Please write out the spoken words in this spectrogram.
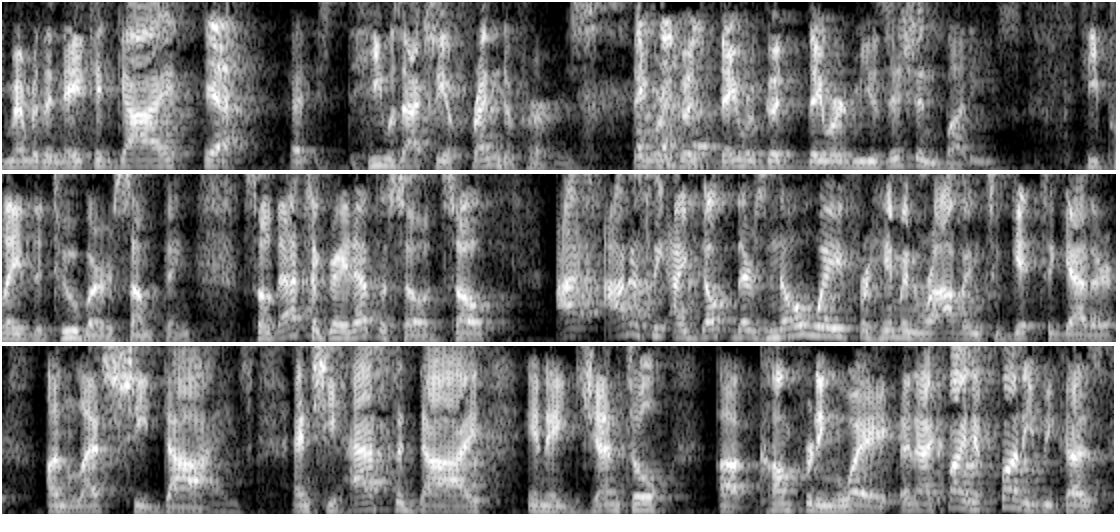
remember the naked guy? Yeah, he was actually a friend of hers. They were good. they were good. They were musician buddies. He played the tuba or something. So that's a great episode. So I honestly, I don't. There's no way for him and Robin to get together unless she dies, and she has to die in a gentle. Uh, comforting way, and I find it funny because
